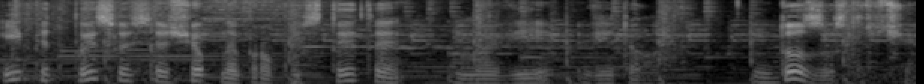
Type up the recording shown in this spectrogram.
і підписуйся, щоб не пропустити нові відео. До зустрічі!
